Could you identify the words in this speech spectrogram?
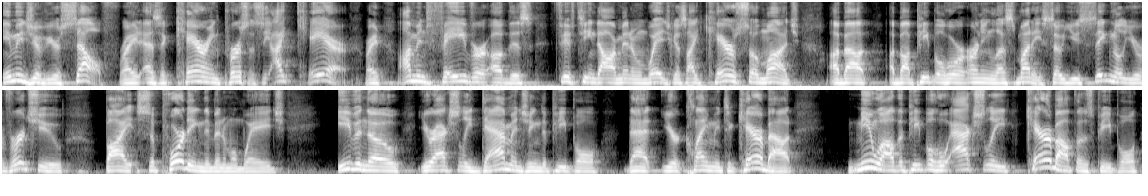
image of yourself, right, as a caring person. See, I care, right? I'm in favor of this $15 minimum wage because I care so much about about people who are earning less money. So you signal your virtue by supporting the minimum wage even though you're actually damaging the people that you're claiming to care about. Meanwhile, the people who actually care about those people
